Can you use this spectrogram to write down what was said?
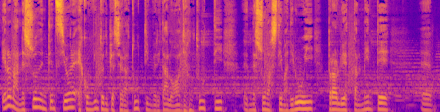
e non ha nessuna intenzione, è convinto di piacere a tutti, in verità lo odiano tutti, eh, nessuna stima di lui, però lui è talmente... Eh,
